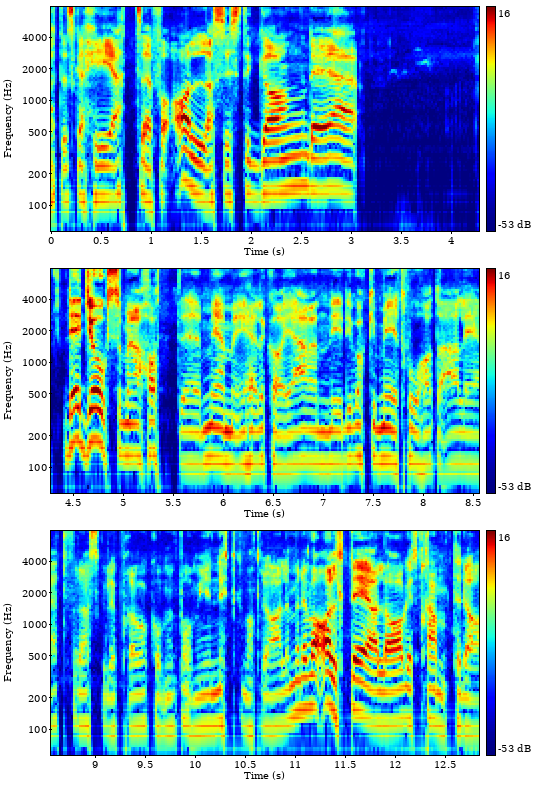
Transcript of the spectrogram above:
at det skal hete for aller siste gang. Det er det er jokes som jeg har hatt med meg i hele karrieren. De, de var ikke med i Tro, hat og ærlighet, for der skulle jeg prøve å komme på mye nytt materiale. Men det var alt det jeg har laget frem til da.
